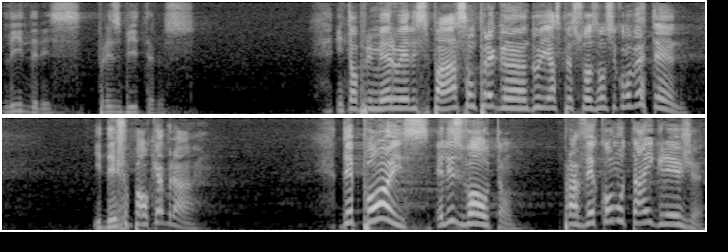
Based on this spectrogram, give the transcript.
líderes, presbíteros. Então, primeiro eles passam pregando e as pessoas vão se convertendo. E deixa o pau quebrar. Depois, eles voltam para ver como está a igreja.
